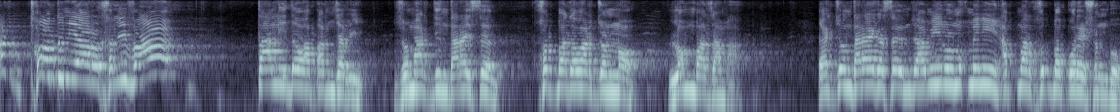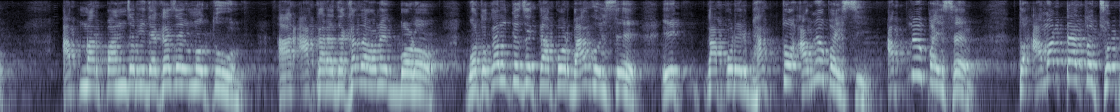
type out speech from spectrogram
অর্ধ দুনিয়ার খলিফা তালি দেওয়া পাঞ্জাবি, জমার দিন দাঁড়াইছেন খোদবা দেওয়ার জন্য লম্বা জামা। একজন দাঁড়ায় গেছেন যে, আমিরুল মুমিনিন, আপনার খুতবা পরে শুনব। আপনার পাঞ্জাবি দেখা যায় নতুন, আর আকারে দেখা যায় অনেক বড়। গতকালকে যে কাপড় ভাগ হয়েছে এই কাপড়ের ভাগ তো আমিও পাইছি, আপনিও পাইছেন। তো আমারটা এত ছোট,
